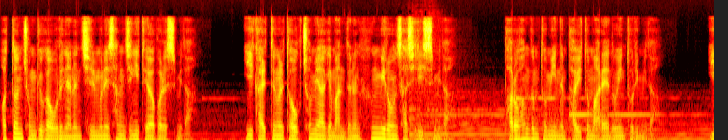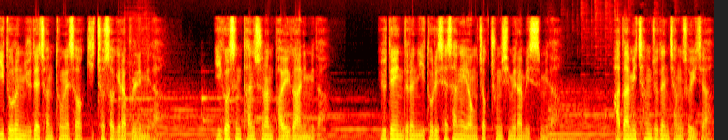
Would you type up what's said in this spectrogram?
어떤 종교가 옳으냐는 질문의 상징이 되어버렸습니다. 이 갈등을 더욱 첨예하게 만드는 흥미로운 사실이 있습니다. 바로 황금돔이 있는 바위돔 아래에 놓인 돌입니다. 이 돌은 유대 전통에서 기초석이라 불립니다. 이것은 단순한 바위가 아닙니다. 유대인들은 이 돌이 세상의 영적 중심이라 믿습니다. 아담이 창조된 장소이자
